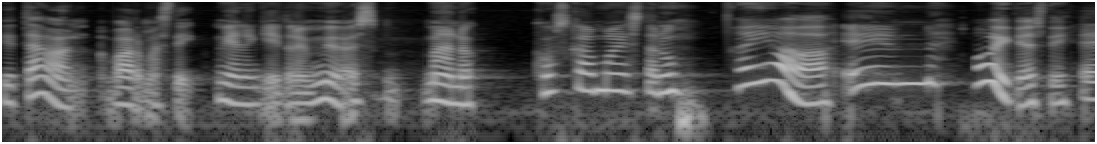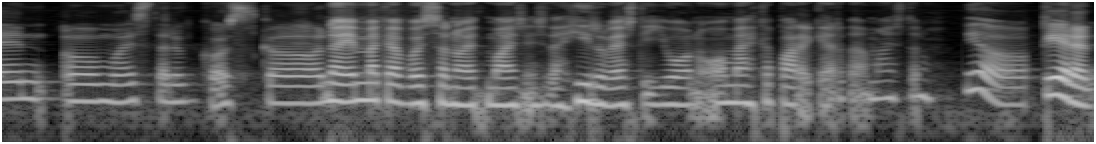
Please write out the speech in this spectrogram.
Ja tämä on varmasti mielenkiintoinen myös. Mä en ole koskaan maistanut. Ai jaa, En, oikeesti? en ole maistanut koskaan. No en mäkään voi sanoa, että mä olisin sitä hirveästi juonut. Oon mä ehkä pari kertaa maistanut. Joo, tiedän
